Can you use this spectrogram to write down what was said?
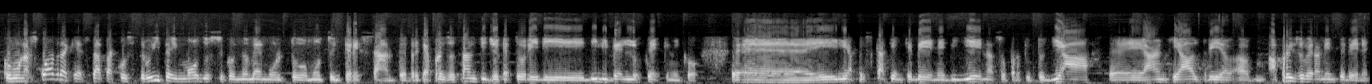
Con una squadra che è stata costruita in modo secondo me molto, molto interessante perché ha preso tanti giocatori di, di livello tecnico eh, e li ha pescati anche bene di Iena soprattutto di e eh, anche altri ha, ha, preso veramente bene.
